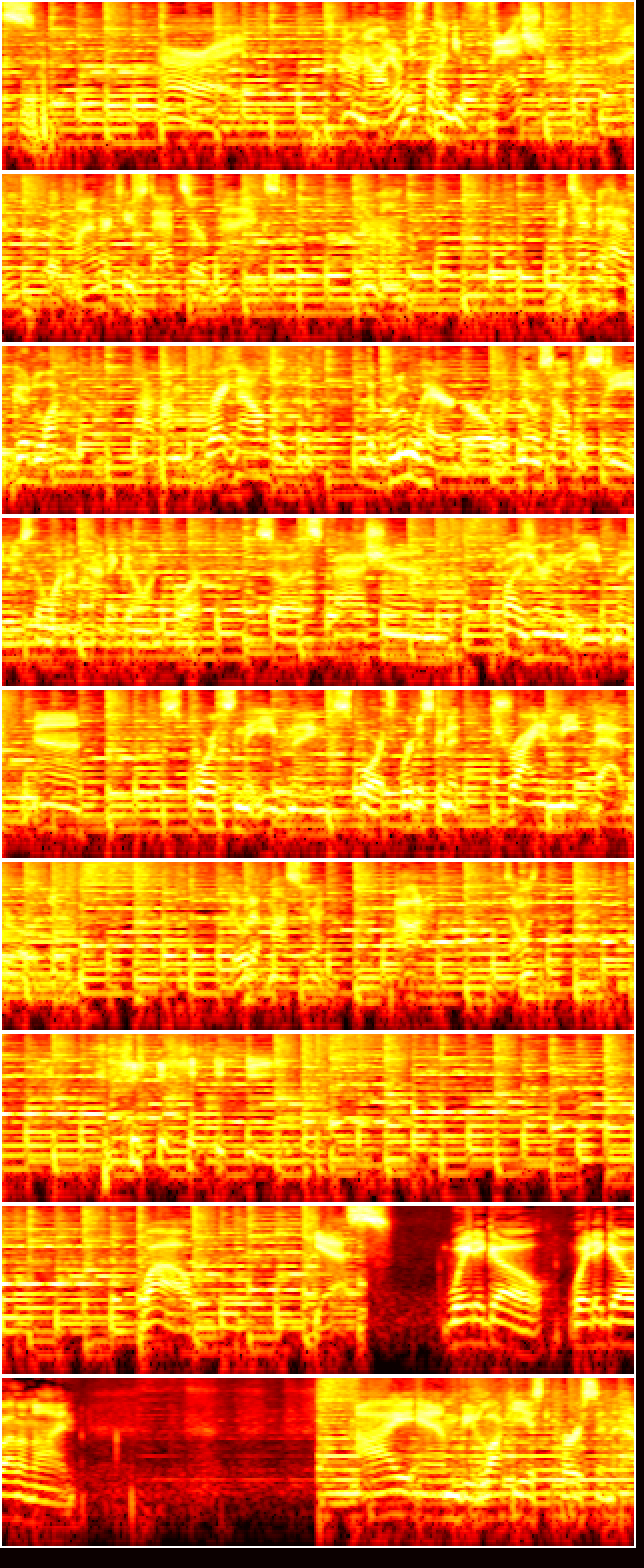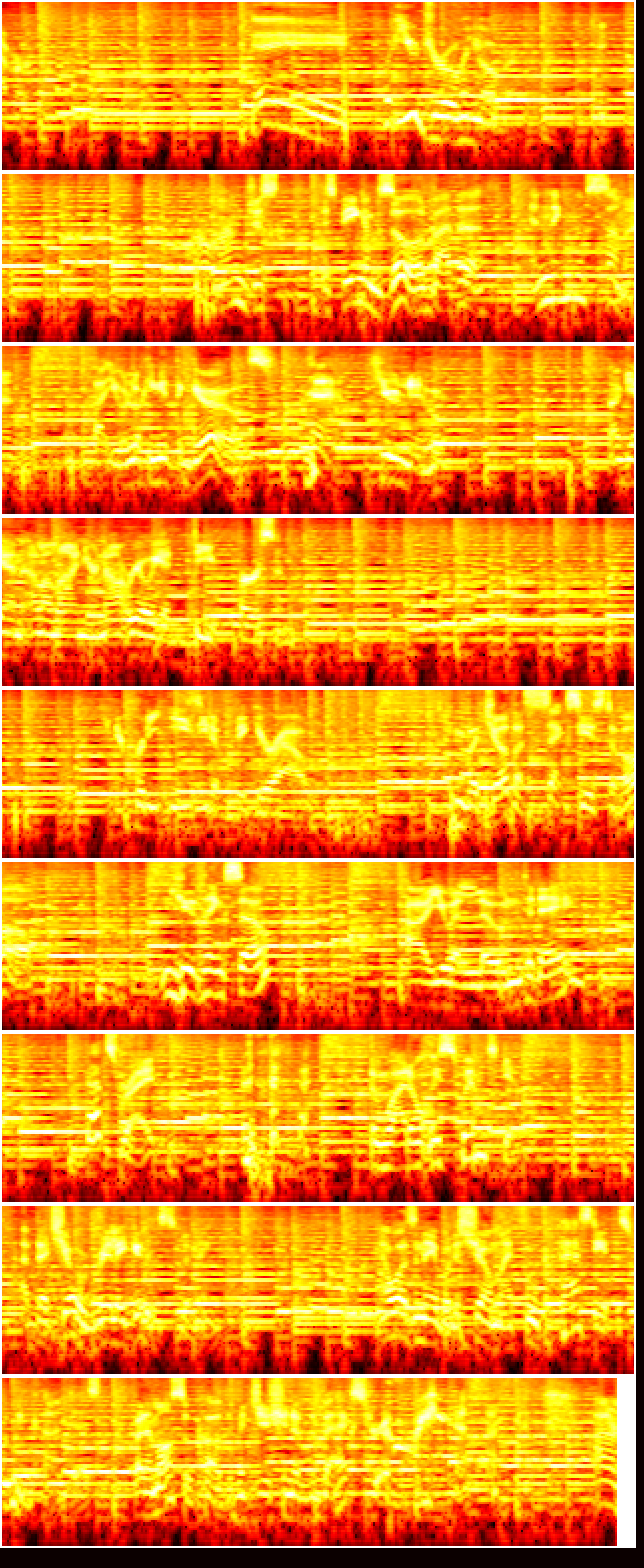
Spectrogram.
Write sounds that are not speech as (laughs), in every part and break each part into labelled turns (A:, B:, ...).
A: sports. Alright. I don't know. I don't just want to do fashion all the time, but my other two stats are maxed. I don't know. I tend to have good luck. I- I'm right now the, the, the blue hair girl with no self esteem is the one I'm kind of going for. So it's fashion, pleasure in the evening, eh, sports in the evening, sports. We're just gonna try to meet that girl again. Build up my strength. (laughs) wow. Yes. Way to go. Way to go, Elanine. I am the luckiest person ever. Hey, what are you drooling over? Well, I'm just just being absorbed by the ending of summer. Thought you were looking at the girls. (laughs) you knew. Again, Elanine, you're not really a deep person. You're pretty easy to figure out. But you're the sexiest of all. You think so? Are you alone today? That's right. (laughs) then why don't we swim together? I bet you're really good at swimming. I wasn't able to show my full capacity at the swimming contest, but I'm also called the magician of the backstroke. (laughs)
